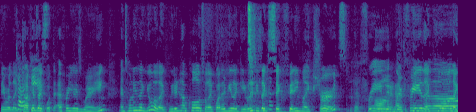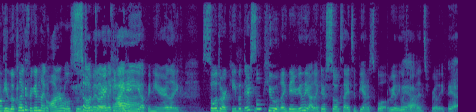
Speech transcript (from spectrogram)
they were like. Jughead's like, "What the f are you guys wearing?" And Toni's like, "Yo, like we didn't have clothes, so like Weatherbee like gave us these like sick fitting like shirts." They're free. Um, we didn't have they're to free, like cool, like they look like freaking like honorable students So over there, like dorky. Ivy up in here, like so dorky, but they're so cute. Like they really are. Like they're so excited to be out of school. Really, with Yeah. violets, really. yeah.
